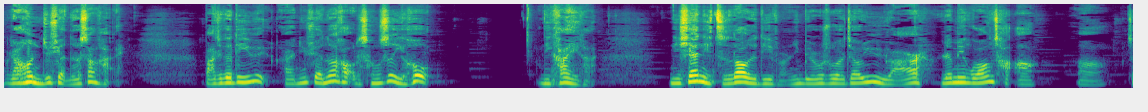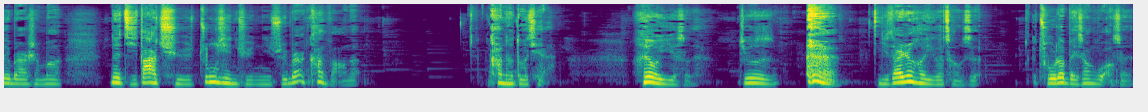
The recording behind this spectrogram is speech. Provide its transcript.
然后你就选择上海，把这个地域，哎，你选择好了城市以后，你看一看，你先你知道的地方，你比如说叫豫园、人民广场啊，这边什么那几大区中心区，你随便看房子，看它多钱，很有意思的，就是 你在任何一个城市。除了北上广深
